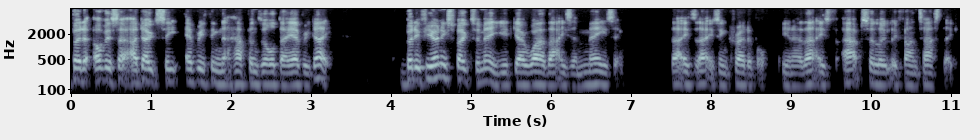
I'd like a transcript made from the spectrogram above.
but obviously, I don't see everything that happens all day, every day. But if you only spoke to me, you'd go, wow, that is amazing. That is, that is incredible. You know, that is absolutely fantastic.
